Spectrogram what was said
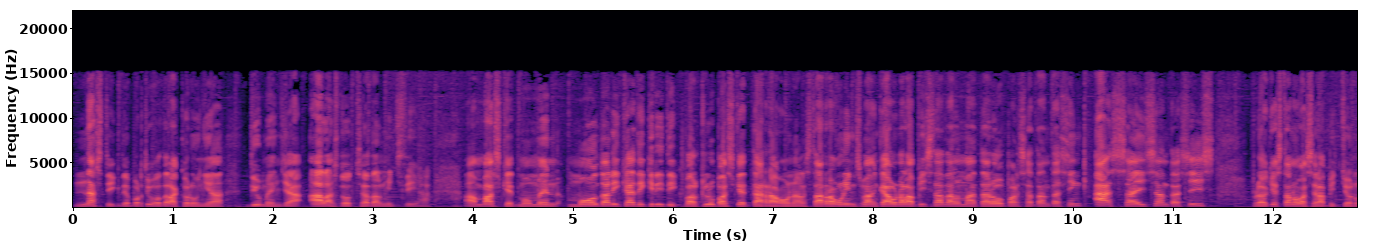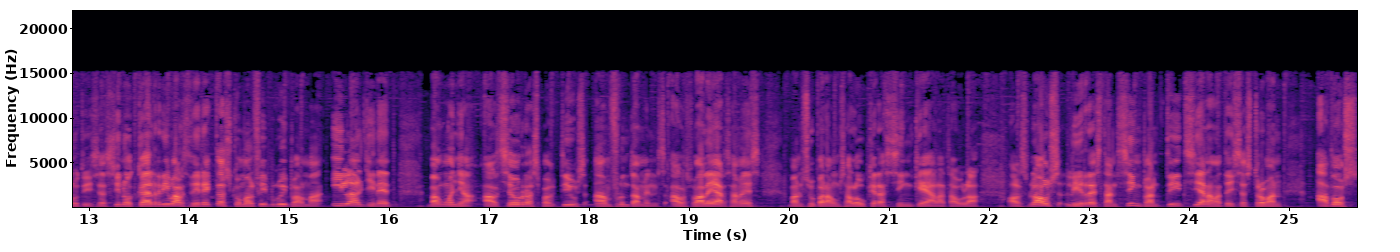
Nàstic Deportivo de la Corunya, diumenge a les 12 del. En bàsquet, moment molt delicat i crític pel Club Bàsquet Tarragona. Els tarragonins van caure a la pista del Mataró per 75 a 66, però aquesta no va ser la pitjor notícia, sinó que els rivals directes com el FIP Gui Palma i l'Alginet van guanyar els seus respectius enfrontaments. Els Balears, a més, van superar un Salou que era cinquè a la taula. Els blaus li resten 5 partits i ara mateix es troben a dos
